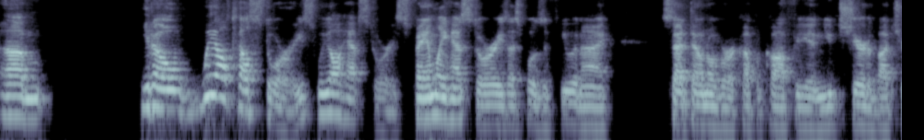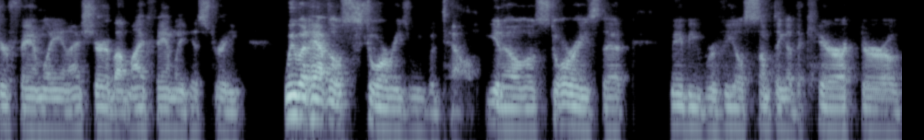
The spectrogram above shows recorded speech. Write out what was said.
um, you know, we all tell stories. We all have stories. Family has stories. I suppose if you and I sat down over a cup of coffee and you shared about your family and I shared about my family history, we would have those stories we would tell. You know, those stories that maybe reveal something of the character of,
